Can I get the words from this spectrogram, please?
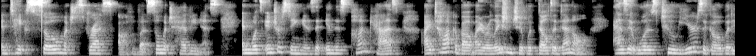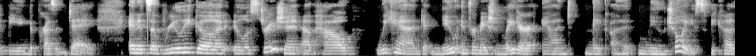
and takes so much stress off of us, so much heaviness. And what's interesting is that in this podcast, I talk about my relationship with Delta Dental as it was two years ago, but it being the present day. And it's a really good illustration of how we can get new information later and make a new choice because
